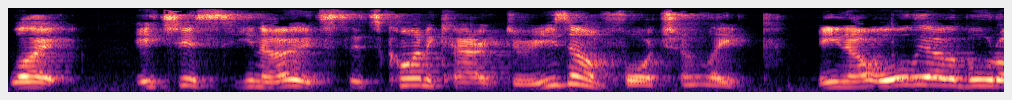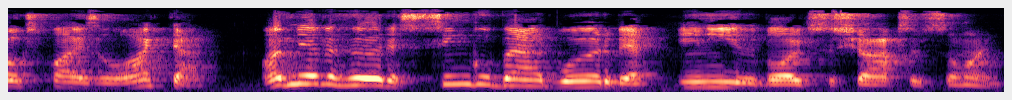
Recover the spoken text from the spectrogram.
Like, it's just, you know, it's it's kind of character he is, unfortunately. You know, all the other Bulldogs players are like that. I've never heard a single bad word about any of the blokes the Sharks have signed.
